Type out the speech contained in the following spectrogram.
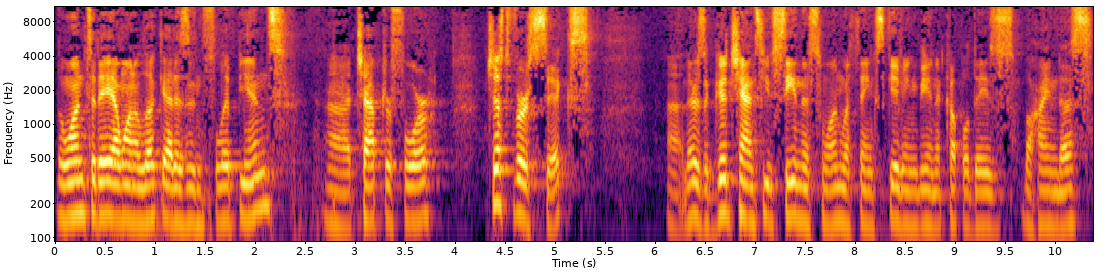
The one today I want to look at is in Philippians uh, chapter 4, just verse 6. Uh, there's a good chance you've seen this one with Thanksgiving being a couple days behind us.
